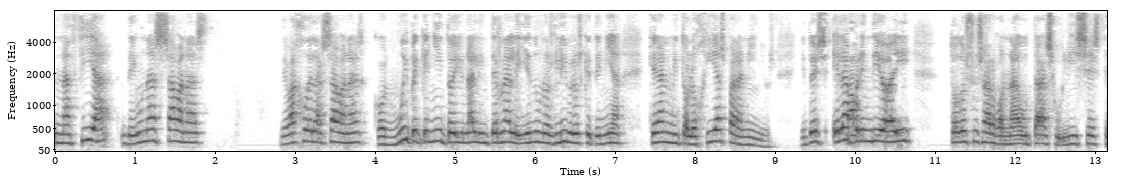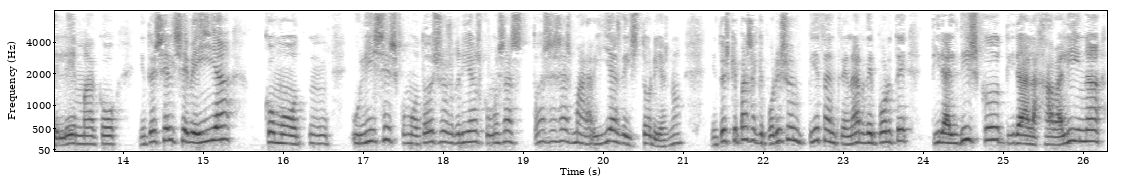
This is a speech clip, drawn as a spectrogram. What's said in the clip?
nacía de unas sábanas debajo de las sábanas con muy pequeñito y una linterna leyendo unos libros que tenía que eran mitologías para niños. Entonces él aprendió ahí todos sus argonautas, Ulises, Telémaco. Entonces él se veía como mm, Ulises, como todos esos griegos, como esas, todas esas maravillas de historias, ¿no? Entonces, ¿qué pasa? Que por eso empieza a entrenar deporte, tira el disco, tira la jabalina,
